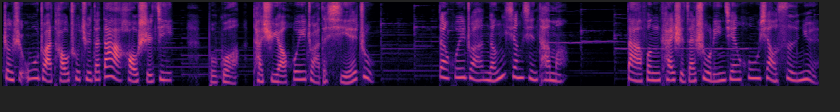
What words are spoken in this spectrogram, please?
正是乌爪逃出去的大好时机，不过他需要灰爪的协助。但灰爪能相信他吗？大风开始在树林间呼啸肆虐，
